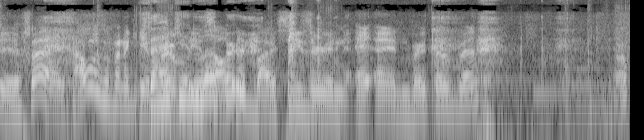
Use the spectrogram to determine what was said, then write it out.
Yeah, facts. I wasn't gonna get Faggot verbally lover. assaulted by Caesar and and Berto, bro. Oh,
